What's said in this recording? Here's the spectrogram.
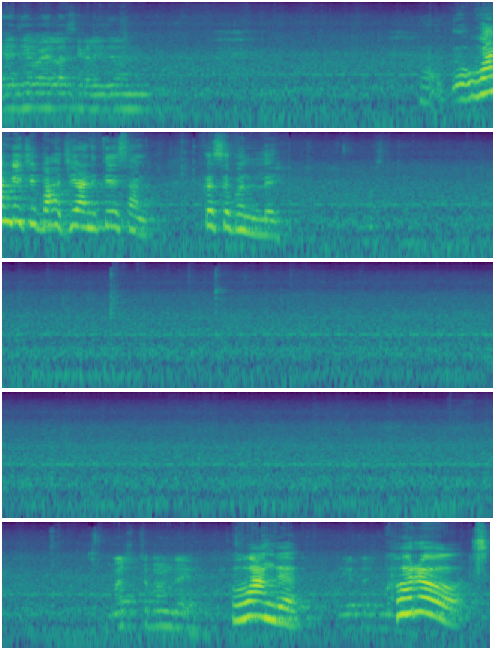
या जेवायला सगळेजण. वांग्याची भाजी आणि ते सांग कसं बनलंय? वांग खरंच.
